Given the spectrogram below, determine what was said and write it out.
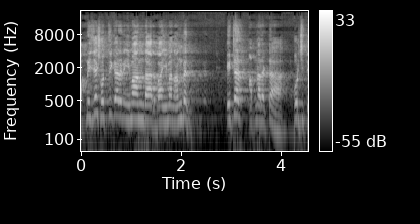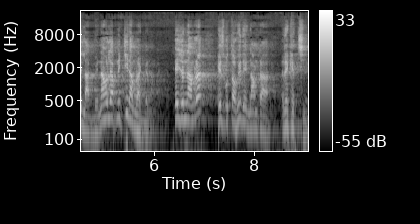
আপনি যে সত্যিকারের ইমানদার বা ইমান আনবেন, এটার আপনার একটা পরিচিতি লাগবে। না হলে আপনি কি নাম রাখবেন? এই জন্য আমরা হিজবুত তাহিদ নামটা রেখেছি।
